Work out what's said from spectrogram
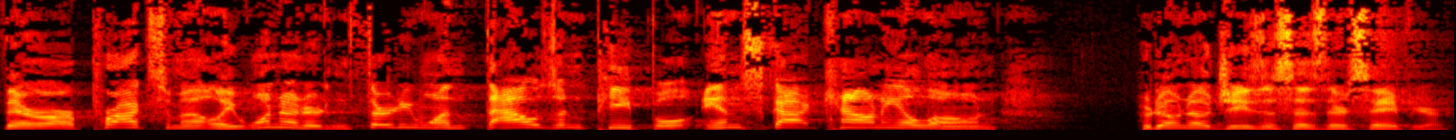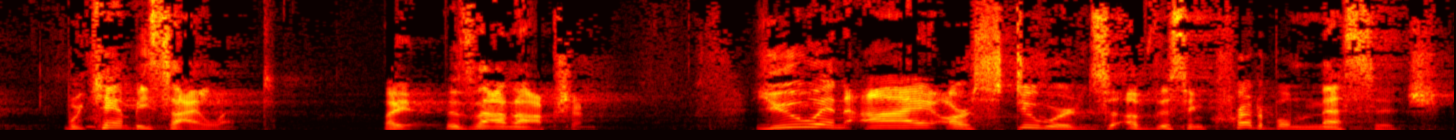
there are approximately 131,000 people in Scott County alone who don't know Jesus as their Savior. We can't be silent. Like, it's not an option. You and I are stewards of this incredible message,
